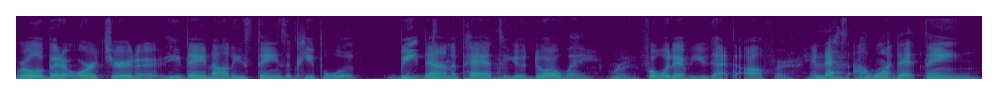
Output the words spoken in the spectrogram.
grow a better orchard or he named all these things and people will beat down the path mm-hmm. to your doorway right. for whatever you got to offer. And mm-hmm. that's I want that thing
